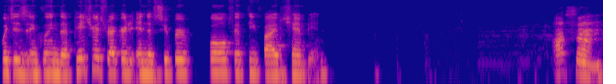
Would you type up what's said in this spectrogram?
which is including the Patriots record in the Super Bowl 55 champion. Awesome.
